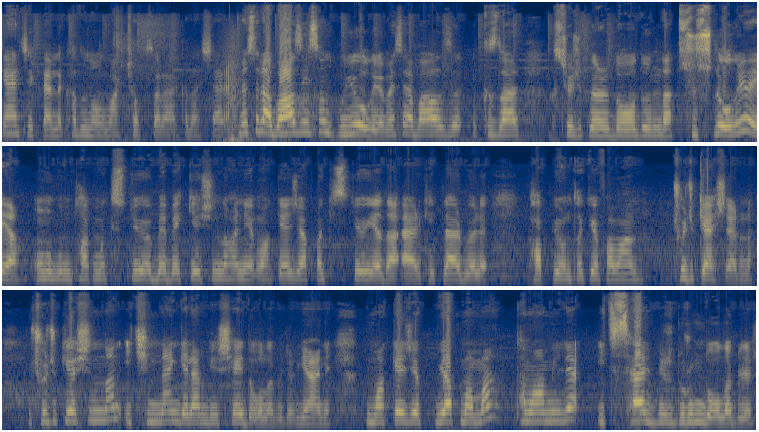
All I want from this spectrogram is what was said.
Gerçekten de kadın olmak çok zor arkadaşlar. Mesela bazı insan huyu oluyor. Mesela bazı kızlar, kız çocukları doğduğunda süslü oluyor ya. Onu bunu takmak istiyor. Bebek yaşında hani makyaj yapmak istiyor ya da erkekler böyle papyon takıyor falan çocuk yaşlarında. O çocuk yaşından içinden gelen bir şey de olabilir. Yani bu makyaj yap- yapmama tamamıyla içsel bir durum da olabilir.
